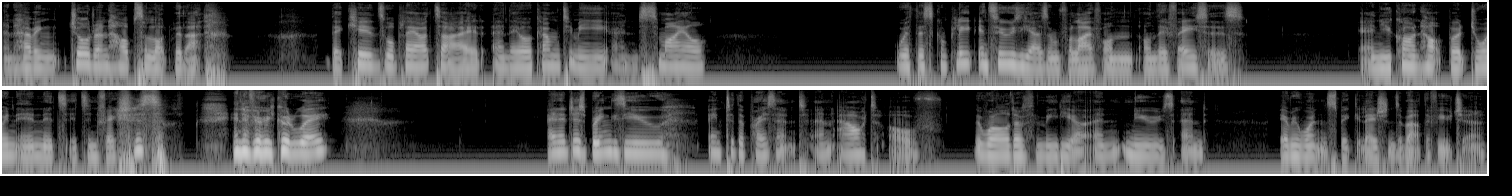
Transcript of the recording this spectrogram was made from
and having children helps a lot with that. the kids will play outside and they will come to me and smile with this complete enthusiasm for life on, on their faces. And you can't help but join in. It's it's infectious in a very good way. And it just brings you into the present and out of the world of the media and news and everyone's speculations about the future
